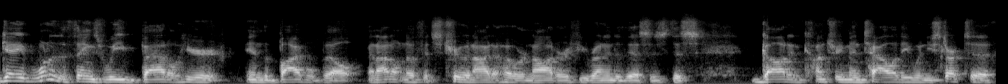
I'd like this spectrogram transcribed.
Gabe one of the things we battle here in the Bible Belt, and I don't know if it's true in Idaho or not, or if you run into this, is this God and country mentality when you start to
